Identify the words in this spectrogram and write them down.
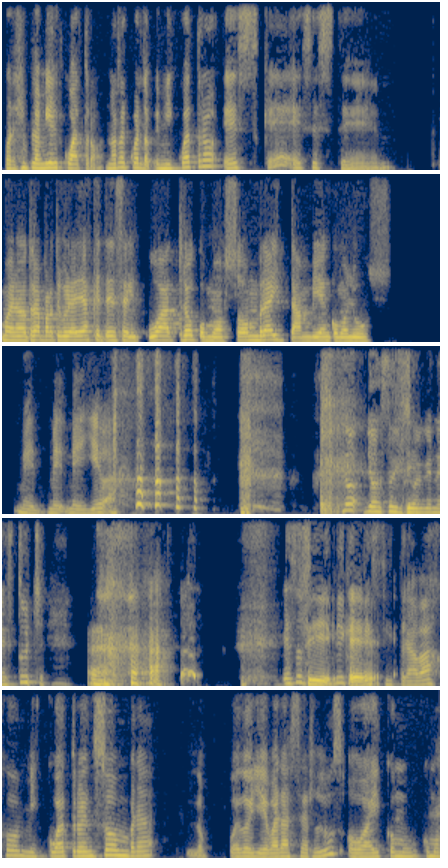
por ejemplo, a mí el 4, no recuerdo, mi 4 es, ¿qué? Es este... Bueno, otra particularidad es que tienes el 4 como sombra y también como luz. Me, me, me lleva. no, yo soy, soy bien estuche. Eso significa que eh, si trabajo mi 4 en sombra, lo puedo llevar a hacer luz o hay como, como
